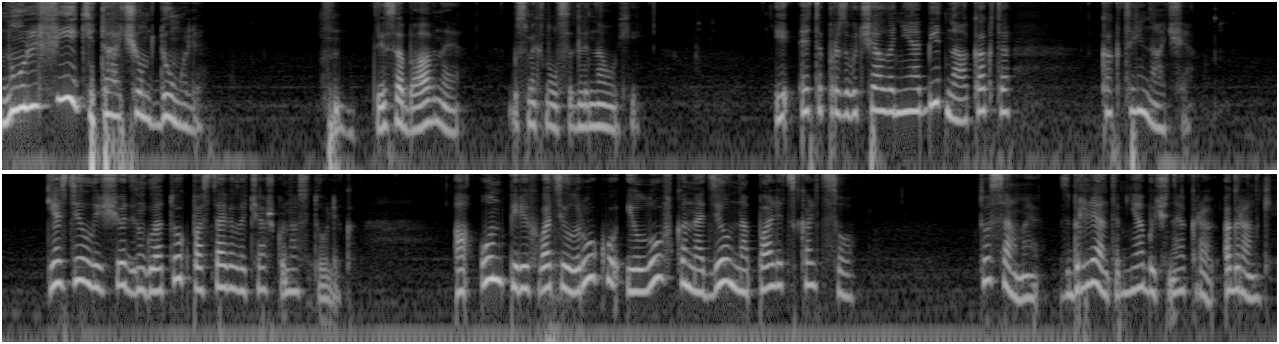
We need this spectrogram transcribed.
ну эльфийки-то о чем думали? Ты забавная, усмехнулся длинноухий. И это прозвучало не обидно, а как-то как-то иначе. Я сделала еще один глоток, поставила чашку на столик. А он перехватил руку и ловко надел на палец кольцо. То самое, с бриллиантом необычной огранки.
